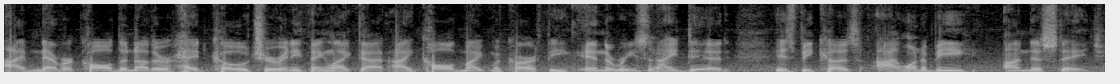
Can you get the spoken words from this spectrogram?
I've never called another head coach or anything like that. I called Mike McCarthy, and the reason I did is because I want to be on this stage.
